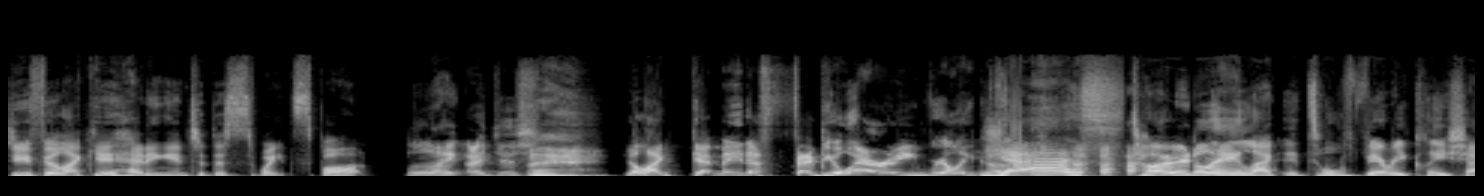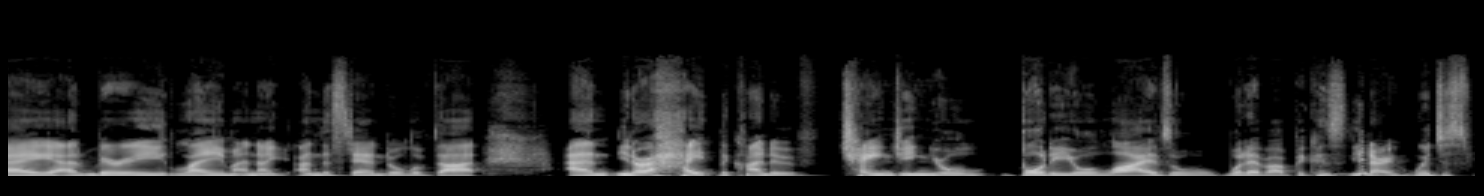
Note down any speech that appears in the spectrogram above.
Do you feel like you're heading into the sweet spot? Like I just You're like, get me to February really good. Yes, totally. Like it's all very cliche and very lame and I understand all of that. And you know, I hate the kind of changing your body or lives or whatever because you know we're just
